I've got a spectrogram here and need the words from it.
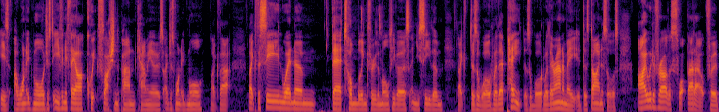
Is I wanted more. Just even if they are quick flash in the pan cameos, I just wanted more like that. Like the scene when um they're tumbling through the multiverse and you see them like there's a world where they're paint, there's a world where they're animated, there's dinosaurs. I would have rather swapped that out for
